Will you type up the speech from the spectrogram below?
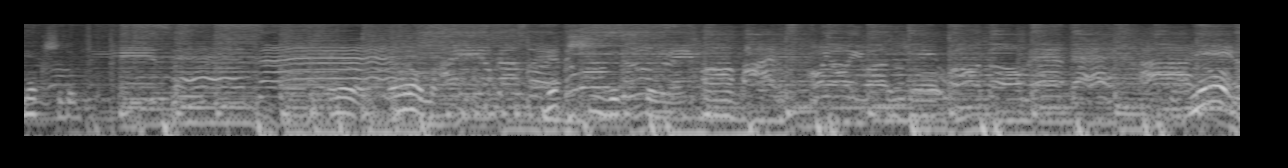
目視できた。やめろよやめろお前。目視できてるのは3人やめろお前。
